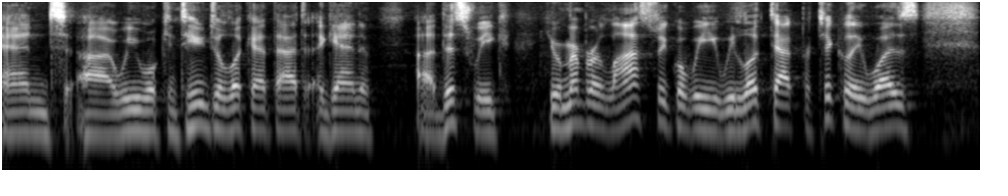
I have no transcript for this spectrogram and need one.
And uh, we will continue to look at that again uh, this week. You remember last week what we, we looked at particularly was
